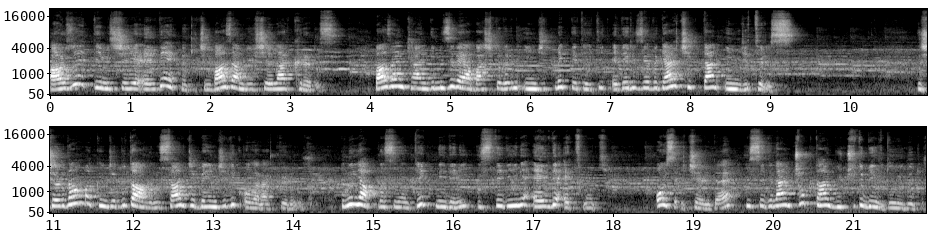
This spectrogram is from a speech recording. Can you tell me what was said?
Arzu ettiğimiz şeyi elde etmek için bazen bir şeyler kırarız. Bazen kendimizi veya başkalarını incitmekle tehdit ederiz ya da gerçekten incitiriz. Dışarıdan bakınca bu davranış sadece bencillik olarak görülür. Bunu yapmasının tek nedeni istediğini elde etmek. Oysa içeride hissedilen çok daha güçlü bir duygudur.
